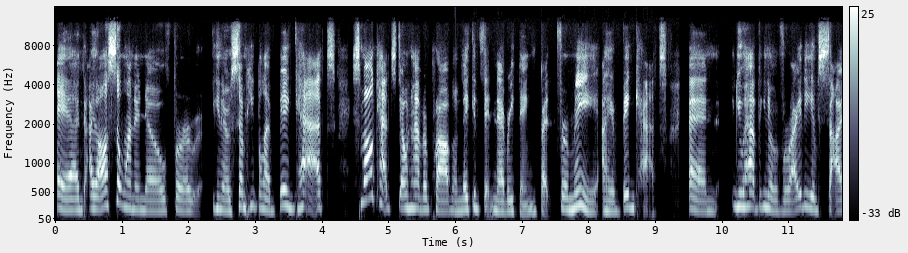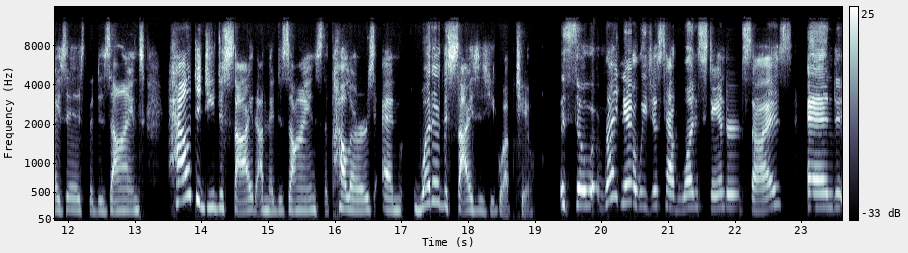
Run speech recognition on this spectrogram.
And I also want to know for, you know, some people have big cats. Small cats don't have a problem. They can fit in everything. But for me, I have big cats. And you have, you know, a variety of sizes, the designs. How did you decide on the designs, the colors, and what are the sizes you go up to? So right now we just have one standard size and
